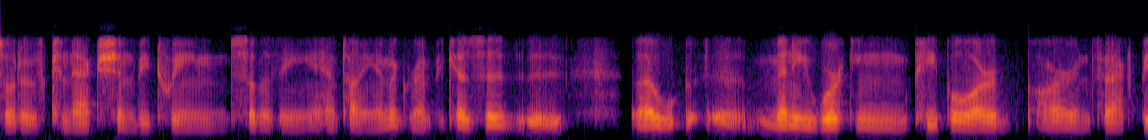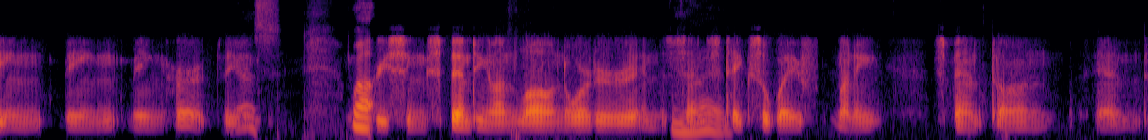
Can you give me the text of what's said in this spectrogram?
sort of connection between some of the anti-immigrant because it, uh, uh, many working people are are in fact being being being hurt. The yes. well, increasing spending on law and order, in a sense, right. takes away money spent on and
